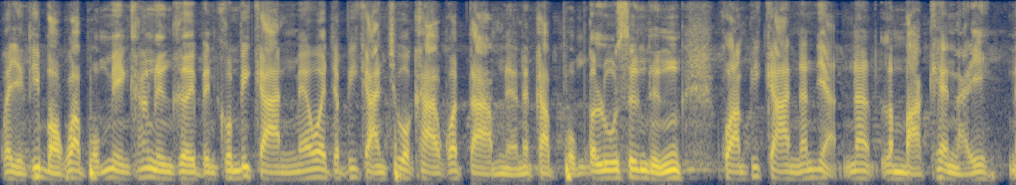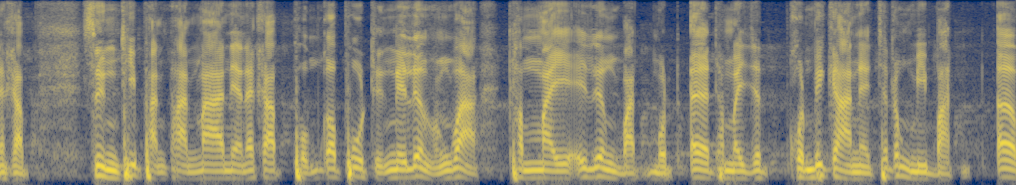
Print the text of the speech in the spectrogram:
ก็อย่างที่บอกว่าผมเองครั้งหนึ่งเคยเป็นคนพิการแม้ว่าจะพิการชั่วคราวก็ตามเนี่ยนะครับ ผมก็รู้ซึ้งถึงความพิการนั้นเนี่ยน่าลำบากแค่ไหนนะครับ ซึ่งที่ผ่านๆมาเนี่ยนะครับ ผมก็พูดถึงในเรื่องของว่าทำไมไอ้เรื่องบัตรหมดเออทำไมจะคนพิการเนี่ยจะต้องมีบัตรเออ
